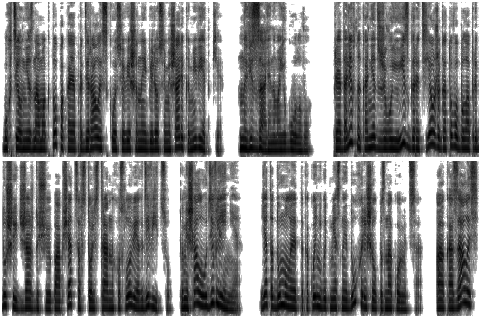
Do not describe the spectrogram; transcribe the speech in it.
Бухтел незнамо кто, пока я продиралась сквозь увешанные белесыми шариками ветки. Навязали на мою голову. Преодолев, наконец, живую изгородь, я уже готова была придушить жаждущую пообщаться в столь странных условиях девицу. Помешало удивление. Я-то думала, это какой-нибудь местный дух решил познакомиться. А оказалось,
